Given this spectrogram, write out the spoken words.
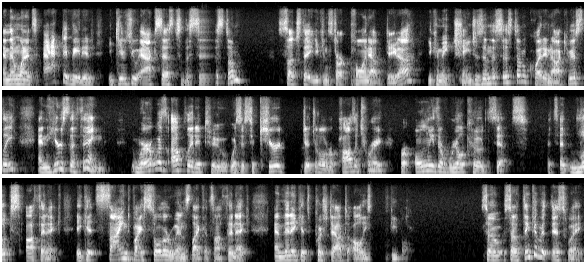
And then when it's activated, it gives you access to the system such that you can start pulling out data. You can make changes in the system quite innocuously. And here's the thing where it was uploaded to was a secure digital repository where only the real code sits. It's, it looks authentic. It gets signed by SolarWinds like it's authentic, and then it gets pushed out to all these people. So, so think of it this way:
